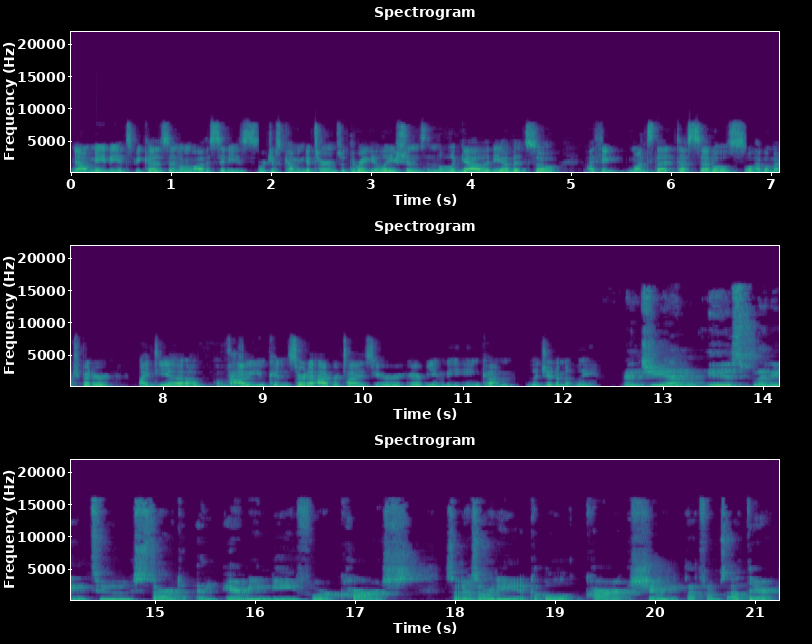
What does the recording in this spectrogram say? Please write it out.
Now, maybe it's because in a lot of cities we're just coming to terms with the regulations and the legality of it. So I think once that dust settles, we'll have a much better idea of, of how you can sort of advertise your Airbnb income legitimately. And GM is planning to start an Airbnb for cars. So there's already a couple car sharing platforms out there.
